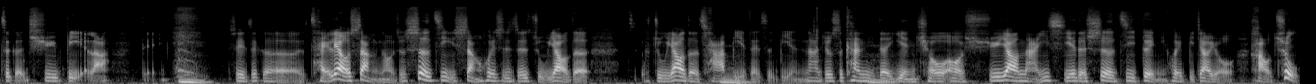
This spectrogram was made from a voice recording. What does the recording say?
这个区别啦，对，嗯。所以这个材料上哦，就设计上会是这主要的。主要的差别在这边，嗯、那就是看你的眼球哦，需要哪一些的设计对你会比较有好处，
